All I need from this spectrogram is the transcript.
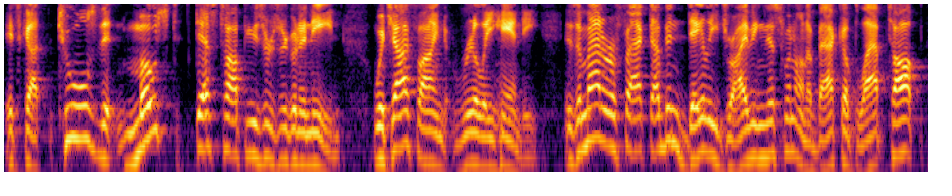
It's got tools that most desktop users are going to need which I find really handy. As a matter of fact, I've been daily driving this one on a backup laptop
